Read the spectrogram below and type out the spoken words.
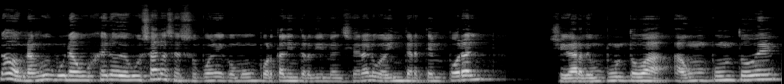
No, un, agu- un agujero de gusano se supone como un portal interdimensional o intertemporal. Llegar de un punto A a un punto B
